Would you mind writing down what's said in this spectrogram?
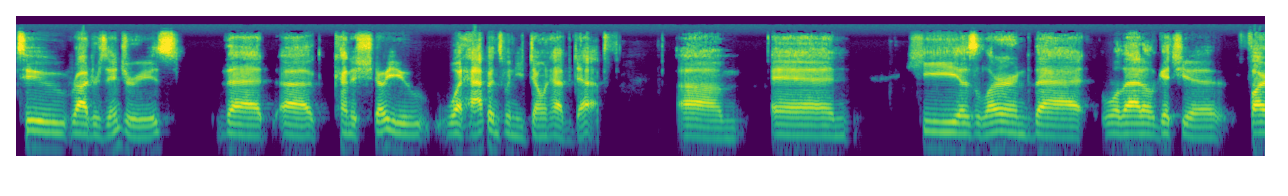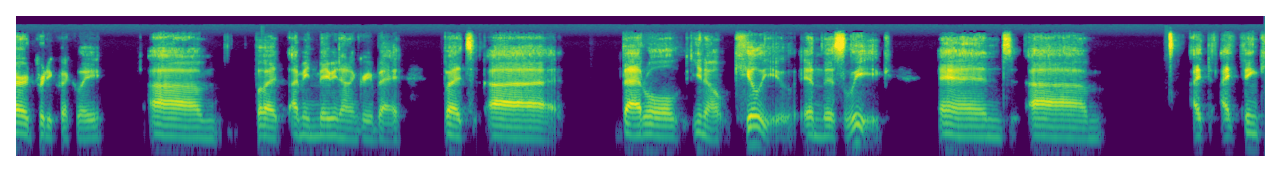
two Rodgers injuries that uh, kind of show you what happens when you don't have depth. Um, and he has learned that well, that'll get you fired pretty quickly. Um, but I mean, maybe not in Green Bay, but uh, that'll you know kill you in this league. And um, I, I think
